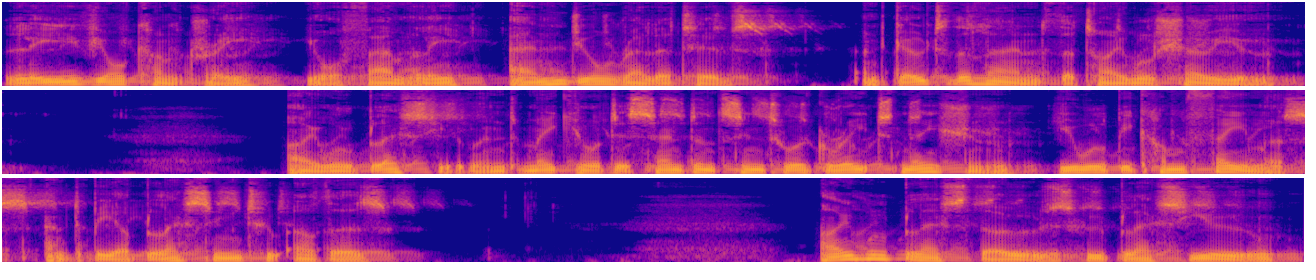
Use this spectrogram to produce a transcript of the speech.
Leave your country, your family, and your relatives, and go to the land that I will show you. I will bless you and make your descendants into a great nation. You will become famous and be a blessing to others. I will bless those who bless you,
